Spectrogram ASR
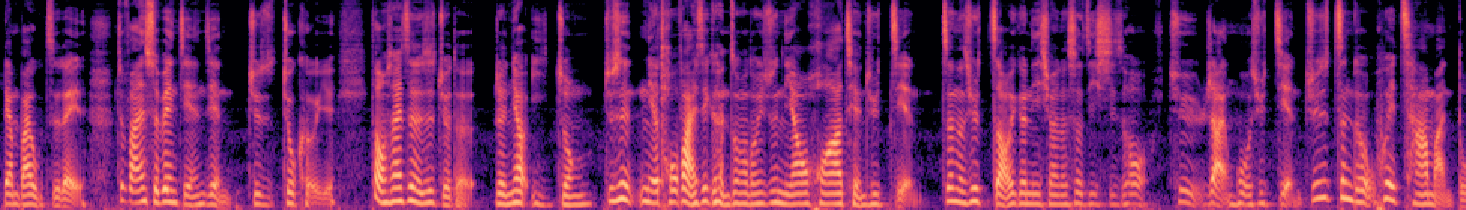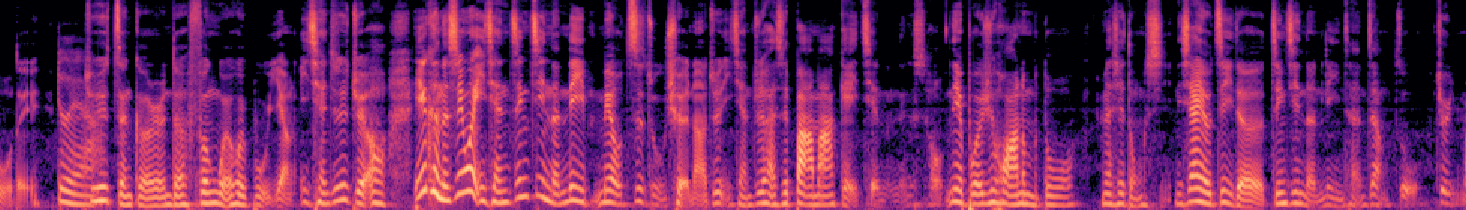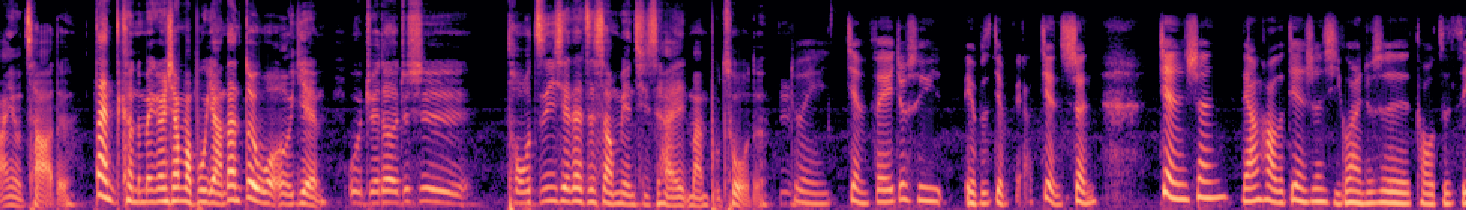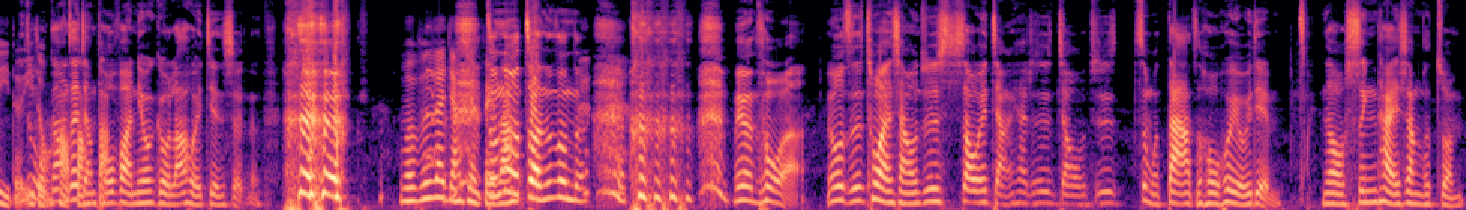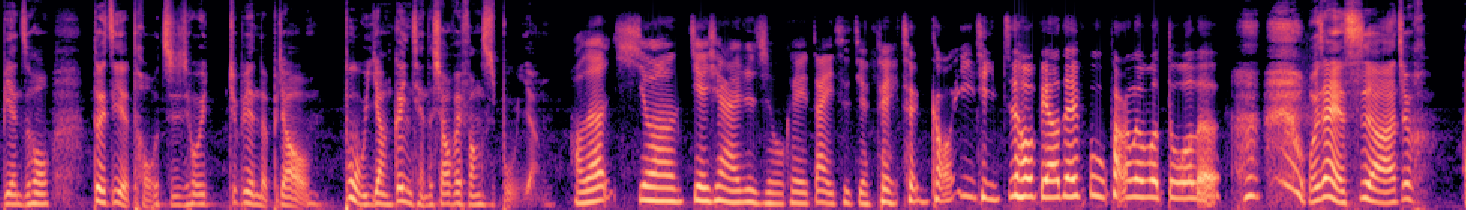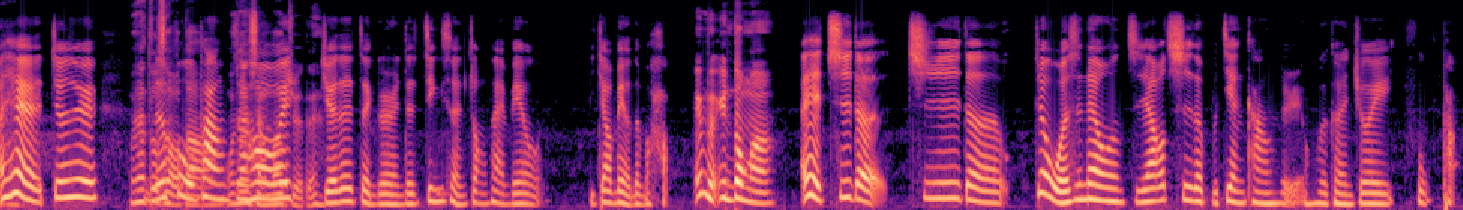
两百五之类的，就反正随便剪剪就是就可以。但我现在真的是觉得，人要以中，就是你的头发也是一个很重要的东西，就是你要花钱去剪。真的去找一个你喜欢的设计师之后去染或去剪，就是整个会差蛮多的诶。对啊，就是整个人的氛围会不一样。以前就是觉得哦，也可能是因为以前经济能力没有自主权啊，就是以前就是还是爸妈给钱的那个时候，你也不会去花那么多那些东西。你现在有自己的经济能力，你才能这样做，就蛮有差的。但可能每个人想法不一样，但对我而言，我觉得就是。投资一些在这上面，其实还蛮不错的。对，减肥就是也不是减肥啊，健身，健身良好的健身习惯就是投资自己的一种好方法。我刚刚在讲头发，你又给我拉回健身了。我们不是在讲减肥吗？怎么转这种的？没有错啦。然后我只是突然想，我就是稍微讲一下，就是教，就是这么大之后会有一点，你知道心态上的转变之后，对自己的投资就会就变得比较不一样，跟以前的消费方式不一样。好的，希望接下来日子我可以再一次减肥成功，疫情之后不要再复胖那么多了。我现在也是啊，就而且就是我现在复胖之后会觉得觉得整个人的精神状态没有比较没有那么好，因为没有运动啊，而且吃的吃的，就我是那种只要吃的不健康的人，我可能就会复胖。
